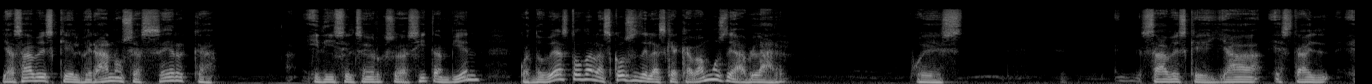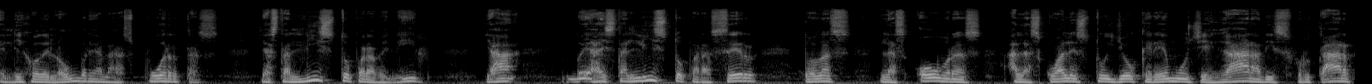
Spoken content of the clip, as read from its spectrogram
ya sabes que el verano se acerca. Y dice el Señor Jesús así también, cuando veas todas las cosas de las que acabamos de hablar, pues sabes que ya está el, Hijo del Hombre a las puertas, ya está listo para venir, ya, ya está listo para hacer todas las obras a las cuales tú y yo queremos llegar a disfrutar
